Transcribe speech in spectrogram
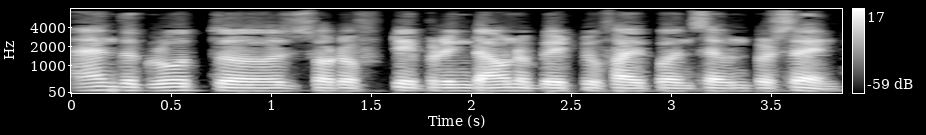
and the growth sort of tapering down a bit to 5.7%,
